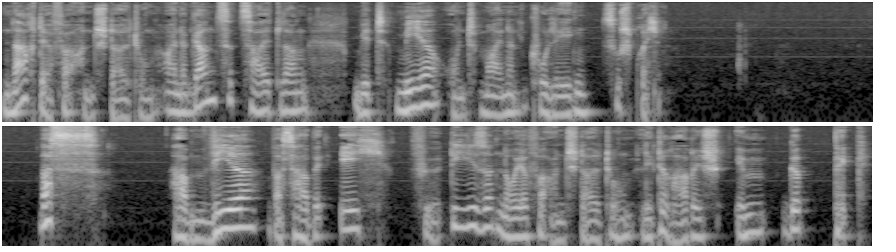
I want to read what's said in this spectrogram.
nach der Veranstaltung eine ganze Zeit lang mit mir und meinen Kollegen zu sprechen. Was haben wir, was habe ich für diese neue Veranstaltung literarisch im Gepäck?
